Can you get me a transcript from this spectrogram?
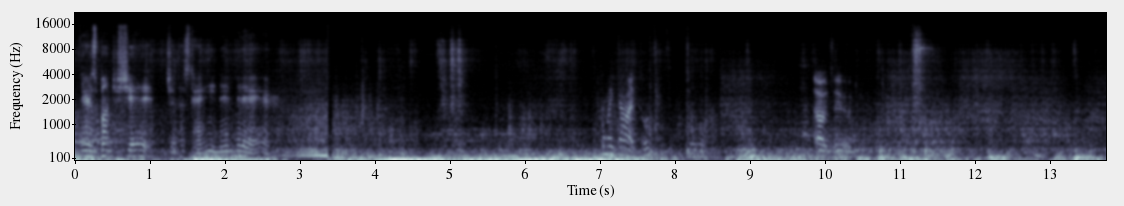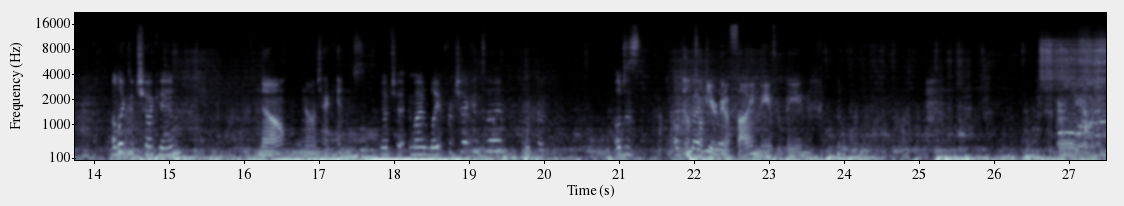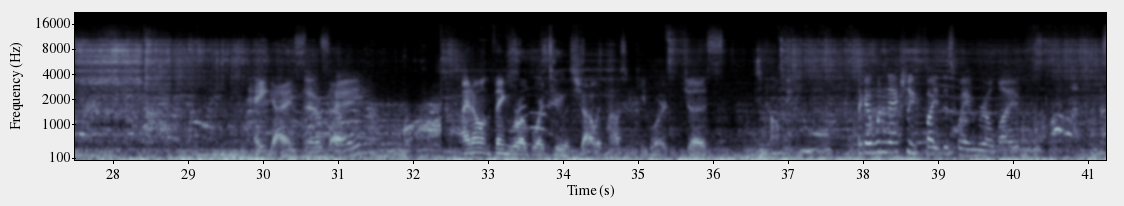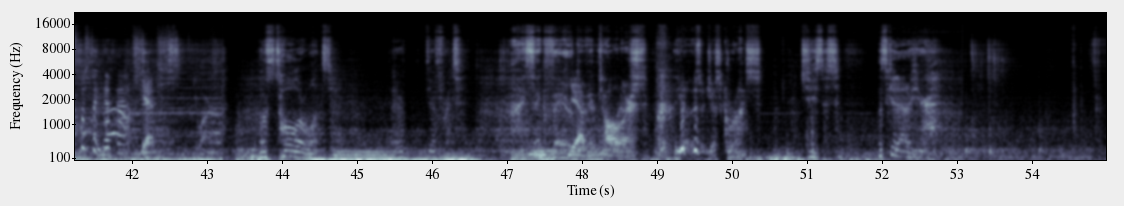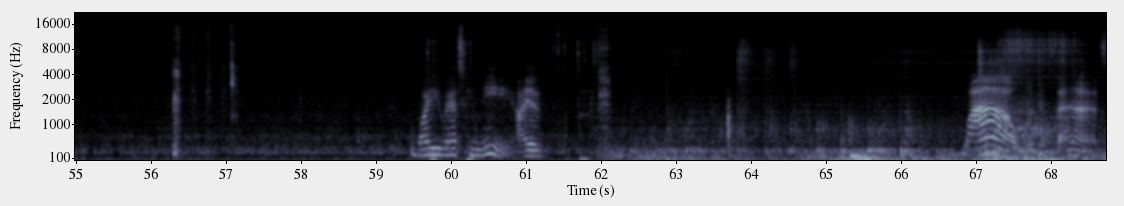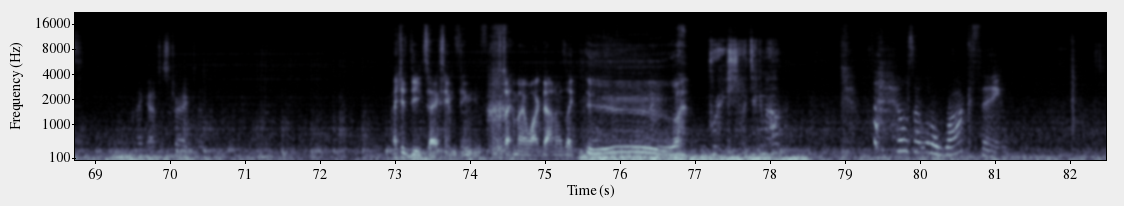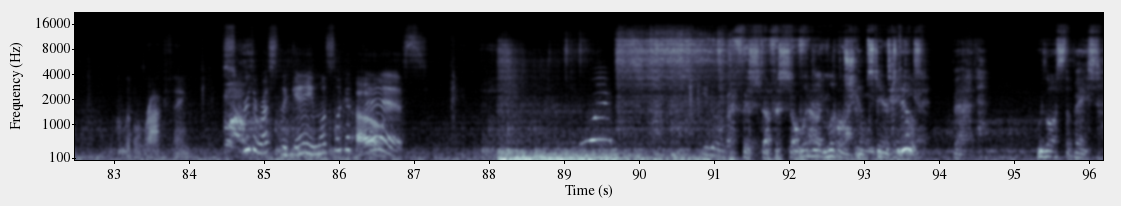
There's a bunch of shit just hanging in midair. Oh my god, go through the door. Oh, dude. I'd like to check in. No, no check-ins. No check. Am I late for check-in time? Okay. I'll just. I'll come Don't back tell me you're gonna find me for being earlier. Hey guys. Okay. I don't think World War II was shot with mouse and keyboard. Just call me. Like I wouldn't actually fight this way in real life. Am I supposed to hit that? Yes, you are. Those taller ones. They're different. I think they're Yeah, they're the taller. orders. The others are just grunts. Jesus. Let's get out of here. Why are you asking me? I have. Wow, look at that. I got distracted. I did the exact same thing the first time I walked down. I was like, ooh. Bray, should I take him out? What the hell is that little rock thing? A little rock thing. Screw the rest of the game. Let's look at Oh. this. What? You doing back This stuff is so What did it look like shouldn't we be upstairs? taking Dude. it? Bad. We lost the base.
